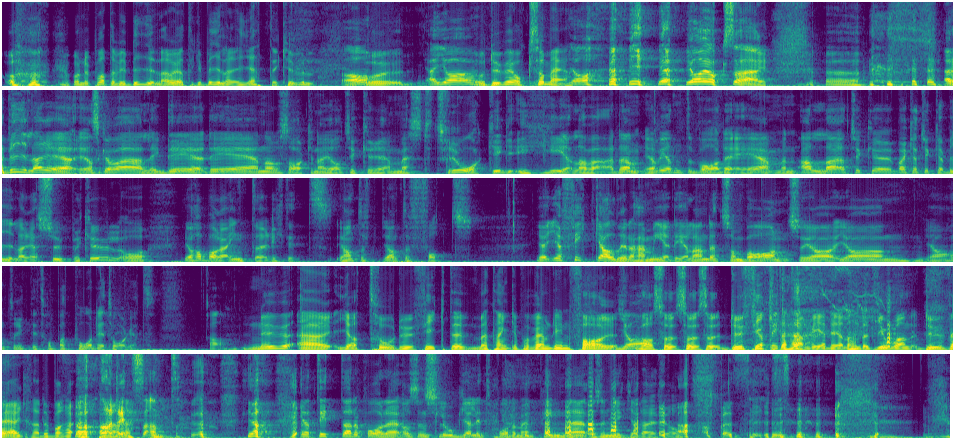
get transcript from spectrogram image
Och, och, nu pratar vi bilar och jag tycker bilar är jättekul. Ja, och, ja, jag, och du är också med. Ja, jag är också här. Uh, bilar är, jag ska vara ärlig, det är, det är en av sakerna jag tycker är mest tråkig i hela världen. Jag vet inte vad det är, men alla tycker, verkar tycka bilar är superkul och jag har bara inte riktigt, jag har inte, jag har inte fått jag, jag, fick aldrig det här meddelandet som barn, så jag, jag, jag har inte riktigt hoppat på det tåget. Ja. Nu är, jag tror du fick det med tanke på vem din far ja. var, så, så, så du fick, fick det här det. meddelandet Johan, du vägrade bara öppna det. Ja, det är sant. Jag, jag tittade på det och sen slog jag lite på det med en pinne och sen gick jag därifrån. Ja, precis.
